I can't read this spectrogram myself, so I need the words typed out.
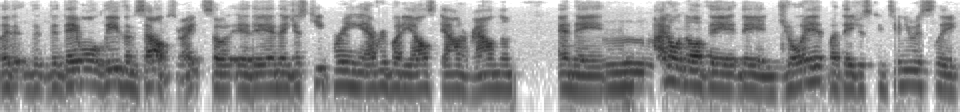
Like th- th- they won't leave themselves, right? So eh, they and they just keep bringing everybody else down around them, and they Mm, I don't know if they they enjoy it, but they just continuously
